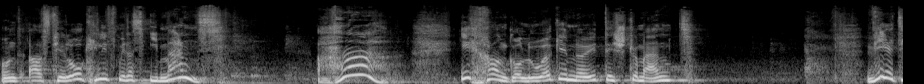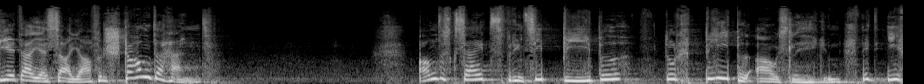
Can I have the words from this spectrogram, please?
Und als Theologe hilft mir das immens. Aha! Ich kann schauen im Neuen Testament, wie die da Jesaja verstanden haben. Anders gesagt, das Prinzip Bibel durch Bibel auslegen. Nicht ich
